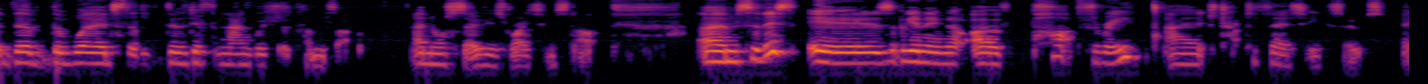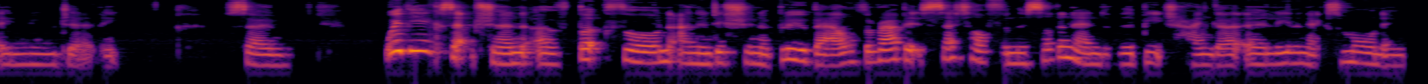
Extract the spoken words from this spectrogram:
the the words that the different language that comes up, and also his writing style. Um, so this is the beginning of part three. Uh, it's chapter thirty, so it's a new journey. So with the exception of Buckthorn and addition of Bluebell, the rabbits set off from the southern end of the beech hanger early the next morning,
